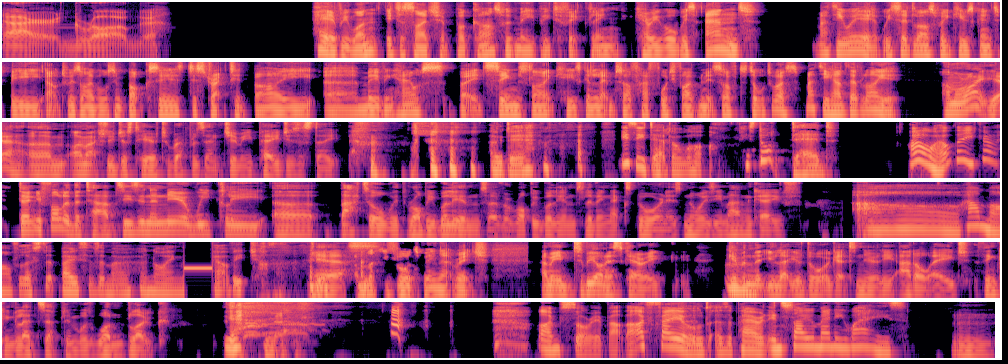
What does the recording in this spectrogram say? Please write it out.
Arr, grog. Hey everyone, it's a Cider Shed podcast with me, Peter Fickling, Keri Warbis, and Matthew Weir. We said last week he was going to be up to his eyeballs in boxes, distracted by uh, moving house, but it seems like he's going to let himself have 45 minutes off to talk to us. Matthew, how the devil are you? I'm all right, yeah. Um, I'm actually just here to represent Jimmy Page's estate. oh dear. Is he dead or what? He's not dead. Oh, well, there you go. Don't you follow the tabs? He's in a near weekly uh, battle with Robbie Williams over Robbie Williams living next door in his noisy man cave. Oh, how marvellous that both of them are annoying the out of each other. Yes. I'm looking forward to being that rich. I mean, to be honest, Keri, given Mm. that you let your daughter get to nearly adult age thinking Led Zeppelin was one bloke, Yeah. you know, I'm sorry about that. I failed as a parent in so many ways. Mm,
